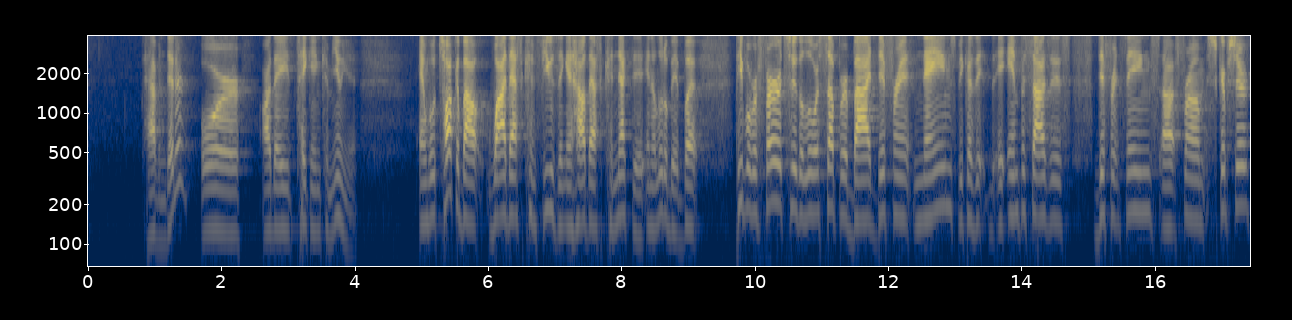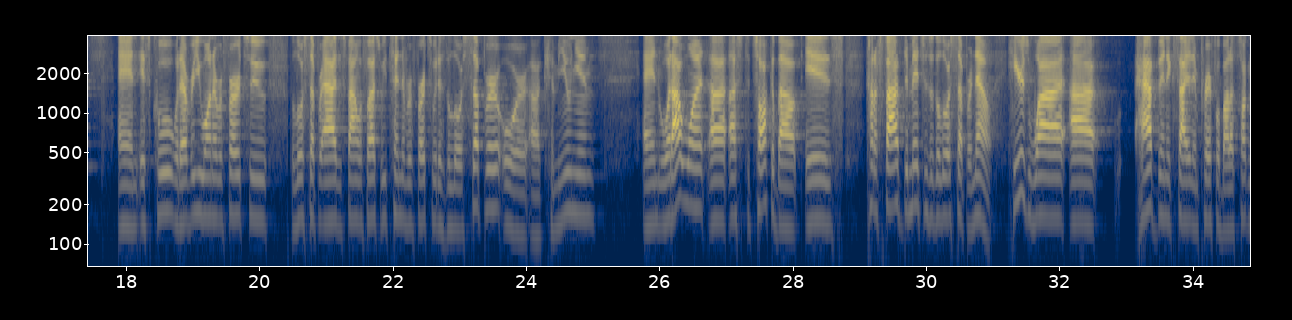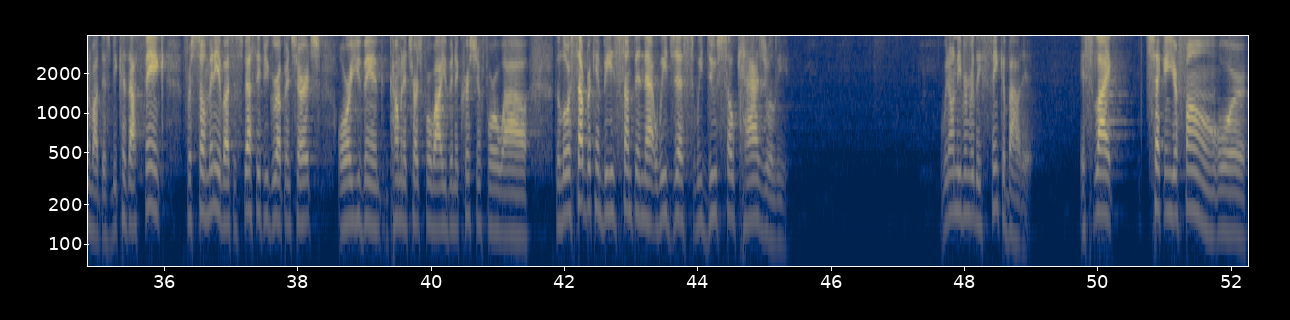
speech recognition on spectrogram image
having dinner? Or are they taking communion? And we'll talk about why that's confusing and how that's connected in a little bit. But people refer to the Lord's Supper by different names because it, it emphasizes different things uh, from Scripture. And it's cool, whatever you want to refer to the Lord's Supper as is fine with us. We tend to refer to it as the Lord's Supper or uh, communion. And what I want uh, us to talk about is kind of five dimensions of the Lord's Supper. Now, here's why I have been excited and prayerful about us talking about this because I think for so many of us, especially if you grew up in church or you've been coming to church for a while, you've been a Christian for a while, the Lord's Supper can be something that we just we do so casually. We don't even really think about it. It's like checking your phone or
